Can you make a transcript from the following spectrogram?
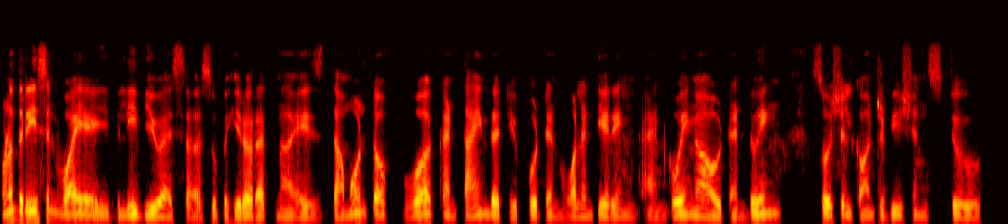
One of the reasons why I believe you as a superhero Rathna is the amount of work and time that you put in volunteering and going out and doing social contributions to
